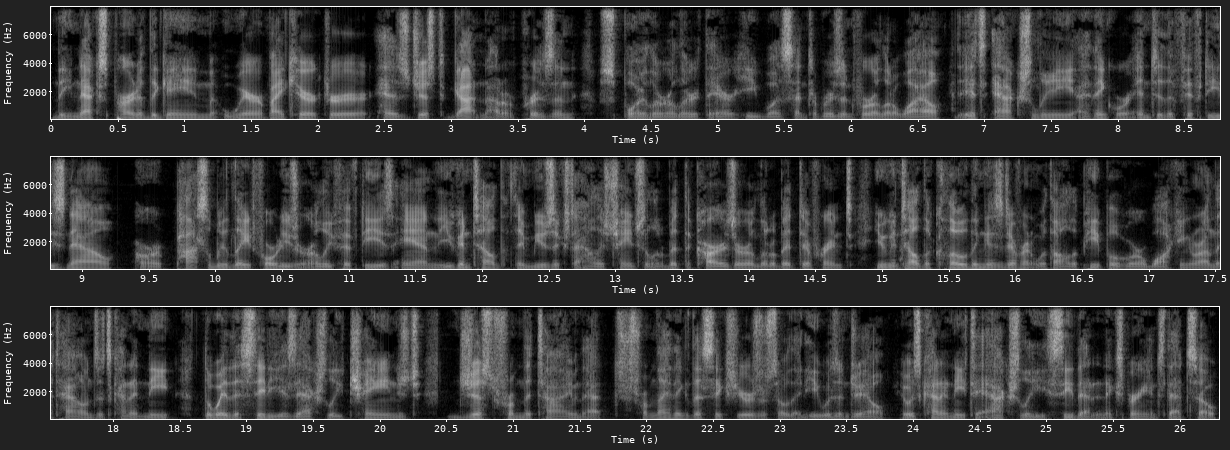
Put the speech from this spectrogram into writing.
the next part of the game where my character has just gotten out of prison. Spoiler alert there, he was sent to prison for a little while. It's actually, I think we're into the 50s now, or possibly late 40s, early 50s, and you can tell that the music style has changed a little bit. The cars are a little bit different. You can tell the clothing is different with all the people who are walking around the towns. It's kind of neat the way the city has actually changed just from the time that, just from I think the six years or so that he was in jail. It was kind of neat to actually see that and experience that. So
